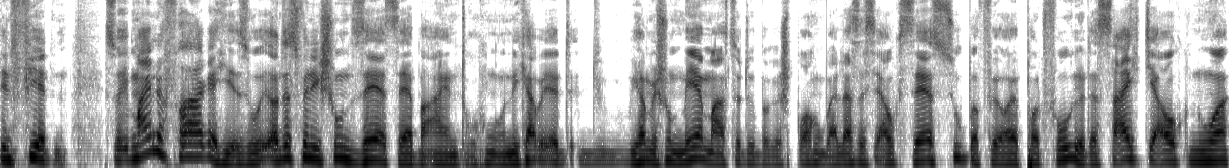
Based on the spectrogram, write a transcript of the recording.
den vierten. So, meine Frage hier so, und das finde ich schon sehr, sehr beeindruckend. Und ich habe, wir haben ja schon mehrmals darüber gesprochen, weil das ist ja auch sehr super für euer Portfolio. Das zeigt ja auch nur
